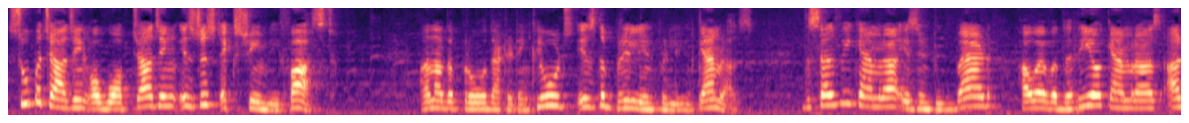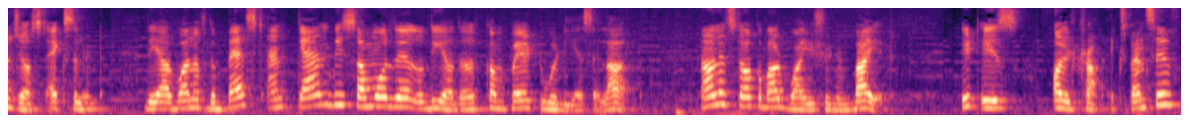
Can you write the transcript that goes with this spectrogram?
Supercharging or warp charging is just extremely fast. Another pro that it includes is the brilliant, brilliant cameras. The selfie camera isn't too bad, however, the rear cameras are just excellent. They are one of the best and can be somewhere or the other compared to a DSLR. Now let's talk about why you shouldn't buy it. It is ultra expensive.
